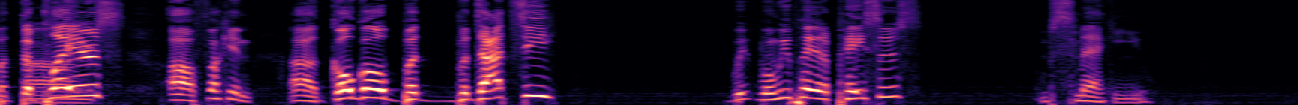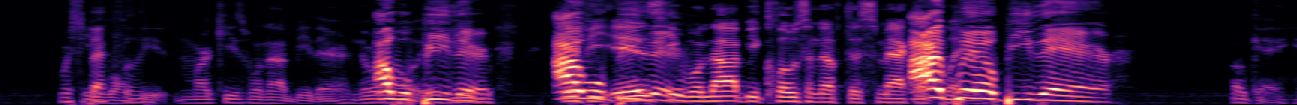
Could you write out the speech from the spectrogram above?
But the um, players, uh, fucking uh, Gogo Bitadze. We, when we play the Pacers, I'm smacking you. Respectfully, be, Marquise will not be there. I will, will be there. He, I will be is, there. He will not be close enough to smack. I will be there. Okay.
